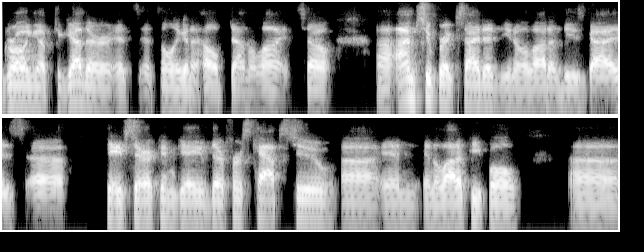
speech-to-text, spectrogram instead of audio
growing up together, it's it's only going to help down the line. So uh, I'm super excited. You know, a lot of these guys, uh, Dave Sarachan gave their first caps to, uh, and and a lot of people, uh,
